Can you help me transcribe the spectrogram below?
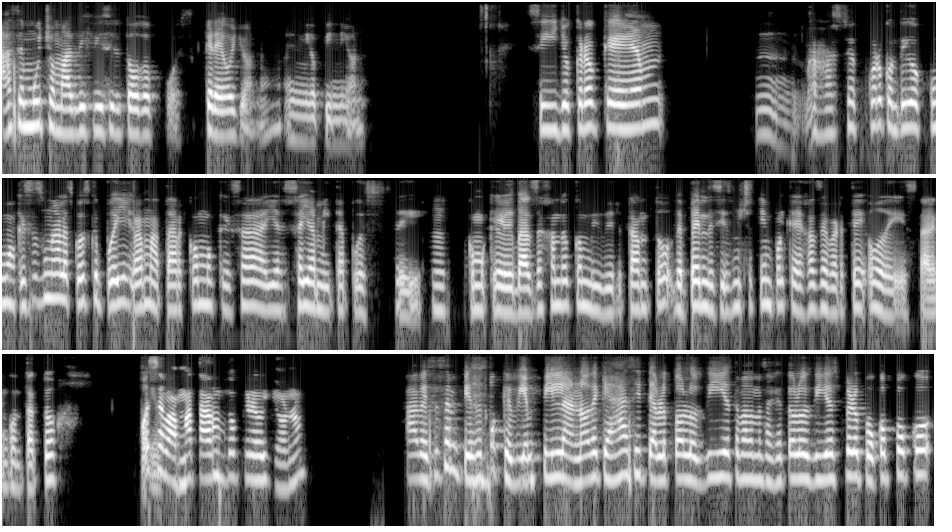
hace mucho más difícil todo, pues, creo yo, ¿no? En mi opinión. Sí, yo creo que, mm, ajá, estoy de acuerdo contigo, como que esa es una de las cosas que puede llegar a matar, como que esa, esa llamita, pues, sí, mm. como que vas dejando de convivir tanto, depende si es mucho tiempo el que dejas de verte o de estar en contacto, pues se va matando, creo yo, ¿no? A veces empiezas como que bien pila, ¿no? De que, ah, sí, te hablo todos los días, te mando mensaje todos los días, pero poco a poco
